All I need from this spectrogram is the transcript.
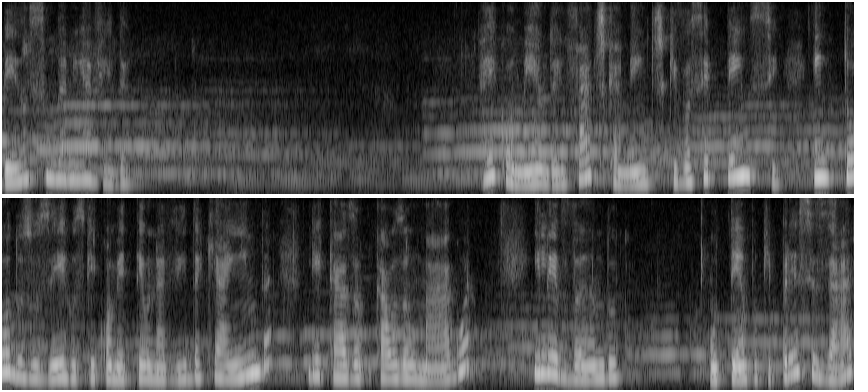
bênção da minha vida. Recomendo enfaticamente que você pense em todos os erros que cometeu na vida que ainda lhe causam, causam mágoa e levando o tempo que precisar,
